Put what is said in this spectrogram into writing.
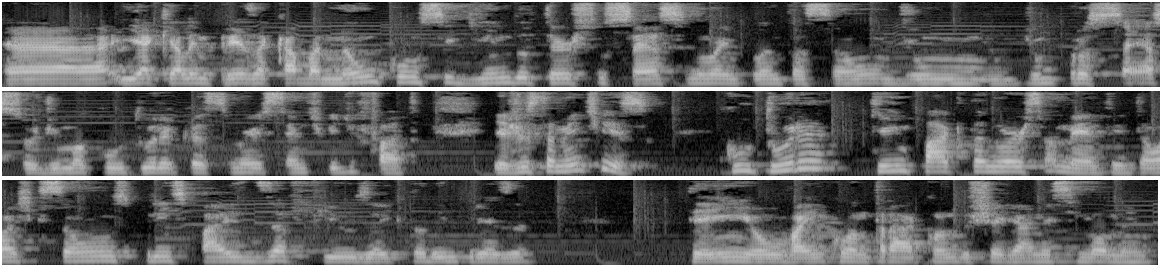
é, e aquela empresa acaba não conseguindo ter sucesso numa implantação de um, de um processo, de uma cultura customer-centric de fato. E é justamente isso. Cultura que impacta no orçamento. Então, acho que são os principais desafios aí que toda empresa tem ou vai encontrar quando chegar nesse momento.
